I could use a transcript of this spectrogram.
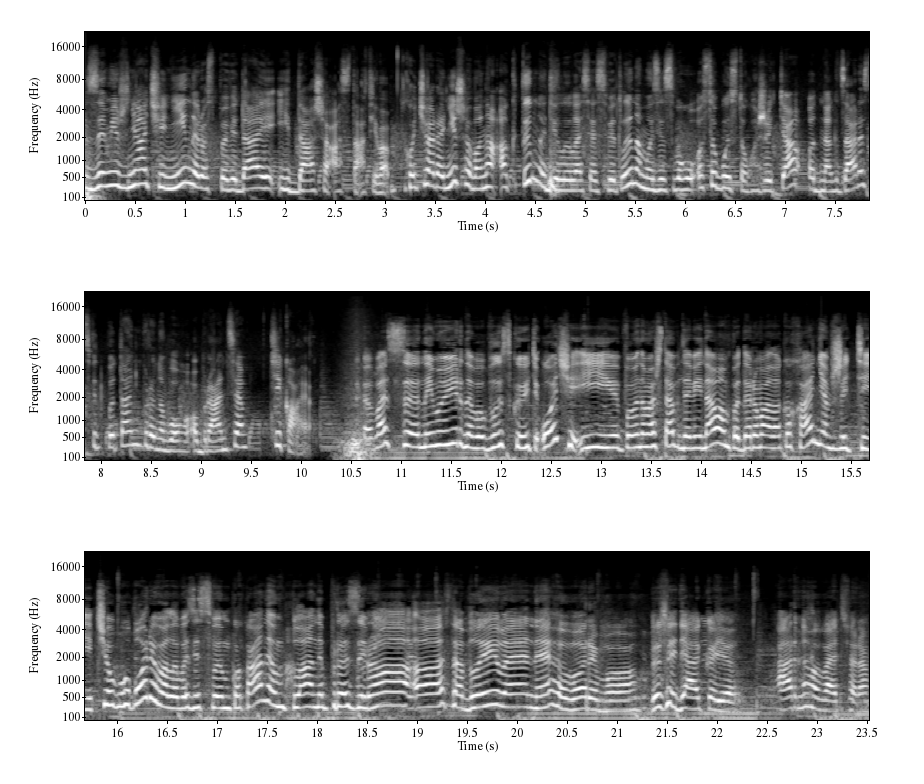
Заміжня чи ні, не розповідає і Даша Астафєва. Хоча раніше вона активно ділилася світлинами зі свого особистого життя, однак зараз від питань про нового обранця тікає. Вас е, неймовірно виблискують очі, і повномасштабна війна вам подарувала кохання в житті. Чи обговорювали ви зі своїм коханим плани про зимі? Про особливе не говоримо. Дуже дякую. Гарного вечора.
